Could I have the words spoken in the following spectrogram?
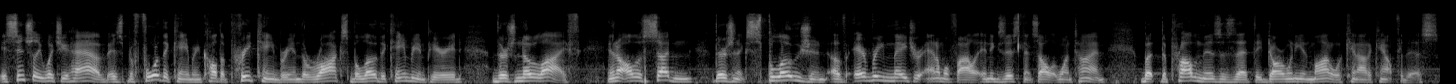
Essentially, what you have is before the Cambrian, called the Precambrian, the rocks below the Cambrian period, there's no life. And all of a sudden, there's an explosion of every major animal phyla in existence all at one time. But the problem is, is that the Darwinian model cannot account for this.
